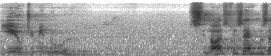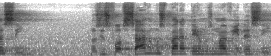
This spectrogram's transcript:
e eu diminua. Se nós fizermos assim, nos esforçarmos para termos uma vida assim,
